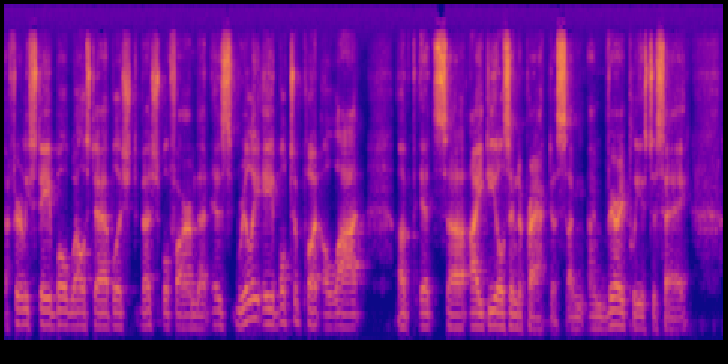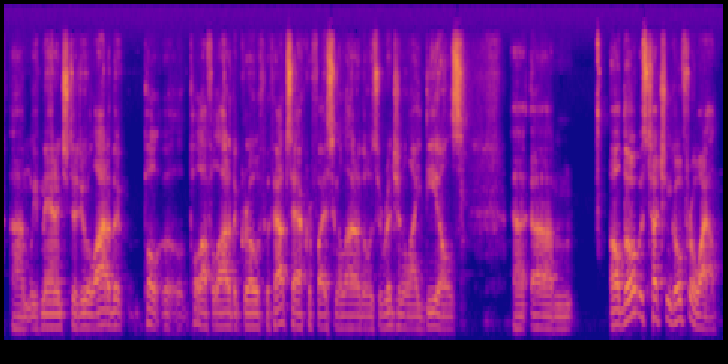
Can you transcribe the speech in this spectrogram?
a fairly stable, well established vegetable farm that is really able to put a lot of its uh, ideals into practice. I'm, I'm very pleased to say. Um, we've managed to do a lot of the pull, pull off a lot of the growth without sacrificing a lot of those original ideals. Uh, um, although it was touch and go for a while,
